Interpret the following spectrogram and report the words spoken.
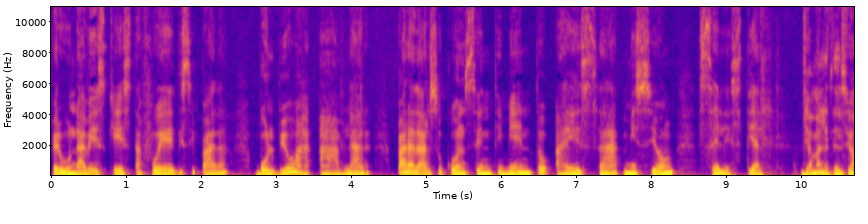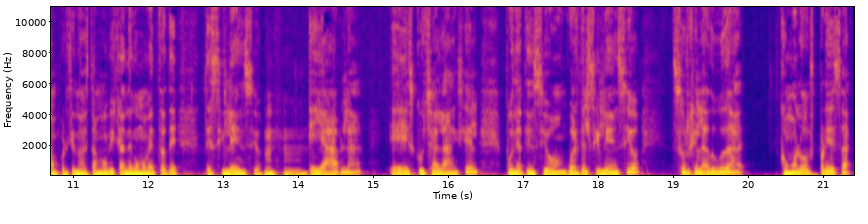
pero una vez que ésta fue disipada, volvió a, a hablar para dar su consentimiento a esa misión celestial. Llama la atención porque nos estamos ubicando en un momento de, silencio. Ella habla, eh, escucha al ángel, pone atención, guarda el silencio, surge la duda, ¿cómo lo expresa?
